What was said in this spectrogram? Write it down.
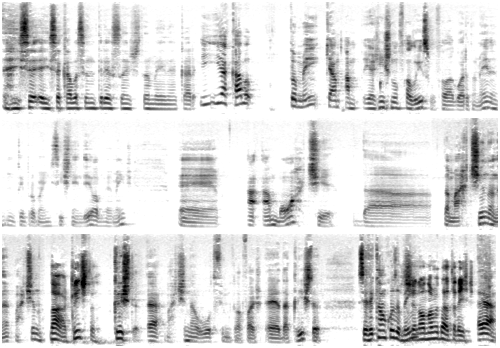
é, isso, é, isso acaba sendo interessante também, né, cara? E, e acaba também que a, a, e a gente não falou isso, vou falar agora também, né? Não tem problema em se estender, obviamente. É, a, a morte da da Martina, né? Martina? Não, a Crista. Crista, é. Martina é o outro filme que ela faz. É da Crista. Você vê que é uma coisa bem. Deixa o nome da atriz. É.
